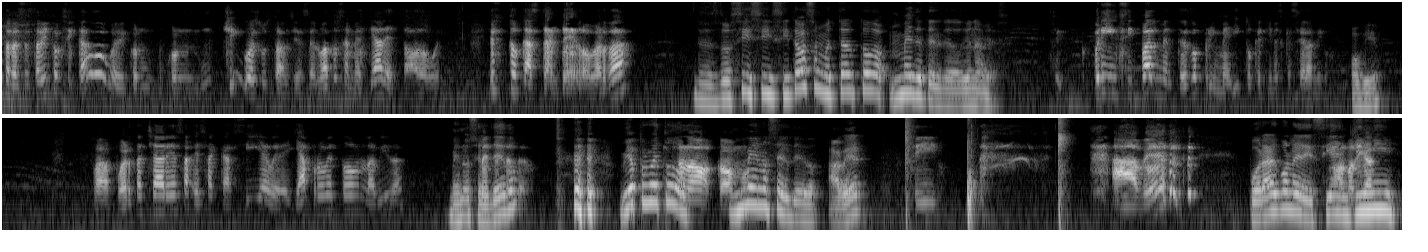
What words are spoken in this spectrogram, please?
tras estar intoxicado, güey, con, con chingo de sustancias. El vato se metía de todo, güey. Esto hasta el dedo, ¿verdad? Desde- Sí, sí, si te vas a meter todo, métete el dedo de una vez. Sí. Principalmente, es lo primerito que tienes que hacer, amigo. Obvio. Para poder tachar esa, esa casilla, güey, de ya probé todo en la vida. Menos el métete dedo. Ya probé todo. No, ¿cómo? Menos el dedo. A ver, Sí. A ver. por algo le decían No. Jimmy,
